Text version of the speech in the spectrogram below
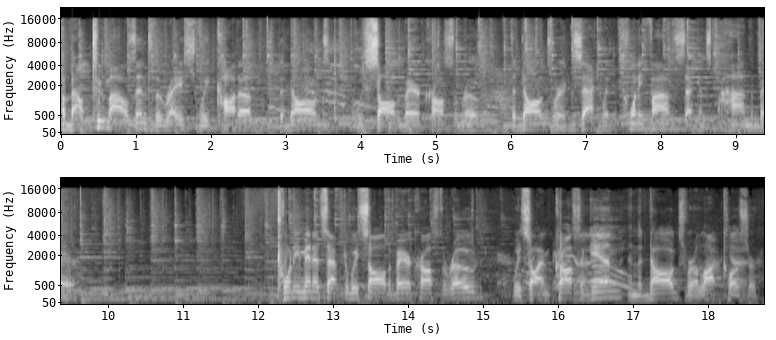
About two miles into the race, we caught up to the dogs and we saw the bear cross the road. The dogs were exactly 25 seconds behind the bear. 20 minutes after we saw the bear cross the road, we saw him cross again and the dogs were a lot closer.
